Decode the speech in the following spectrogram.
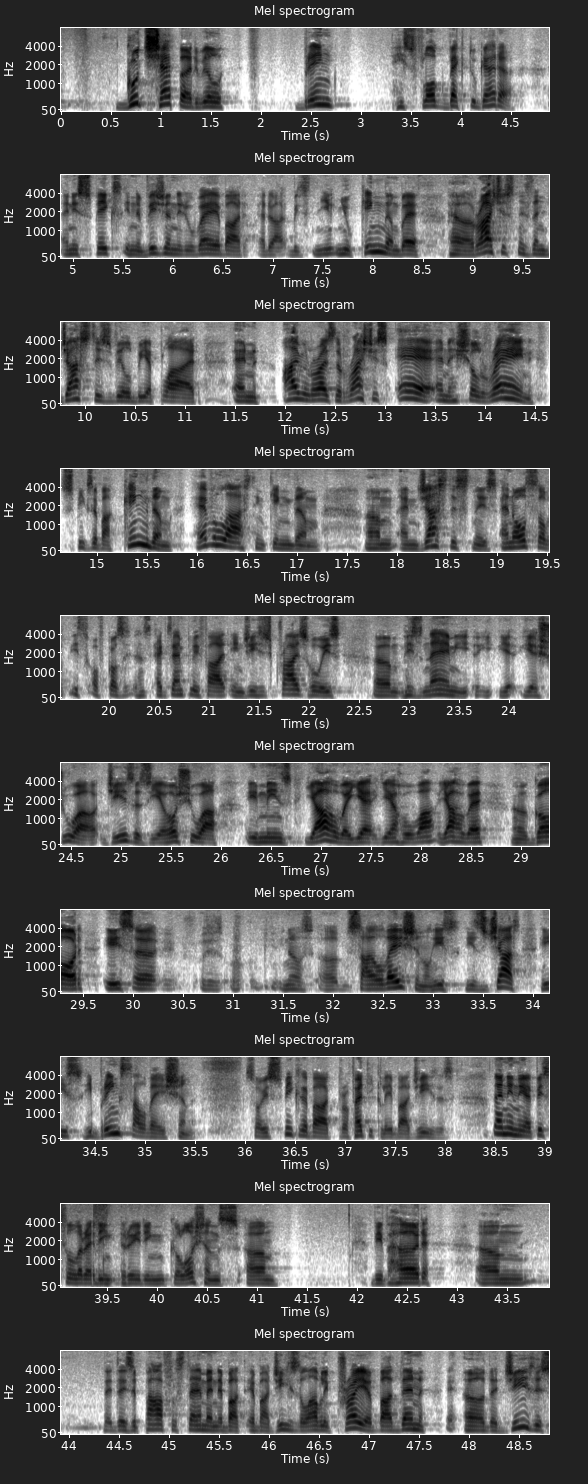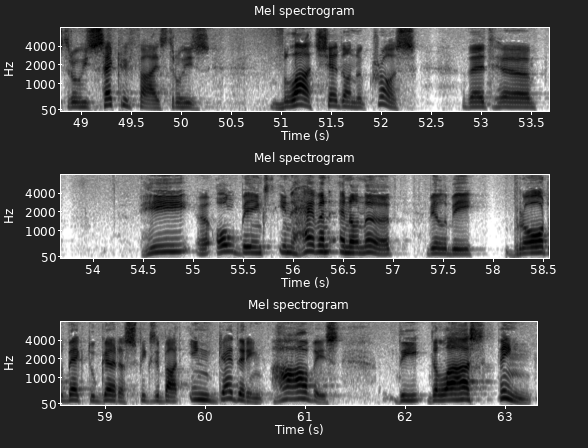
good shepherd will bring his flock back together. And he speaks in a visionary way about, about this new, new kingdom where uh, righteousness and justice will be applied. And I will rise the righteous heir and he shall reign. Speaks about kingdom, everlasting kingdom um, and justiceness. And also, it's of course exemplified in Jesus Christ, who is um, his name, Yeshua, Jesus, Yehoshua. It means Yahweh, Yehovah, Yahweh, uh, God is. Uh, you know, uh, salvation. He's, he's just. He's, he brings salvation. So he speaks about prophetically about Jesus. Then in the epistle reading, reading Colossians, um, we've heard um, there's a powerful statement about, about Jesus, a lovely prayer, but then uh, that Jesus, through his sacrifice, through his blood shed on the cross, that uh, he, uh, all beings in heaven and on earth, will be brought back together. Speaks about ingathering, harvest, the, the last thing.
